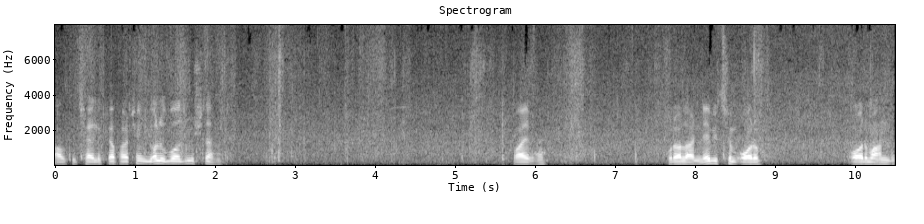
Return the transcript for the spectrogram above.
Altı çaylık yaparken yolu bozmuşlar. Vay be. Buralar ne biçim orm ormandı.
